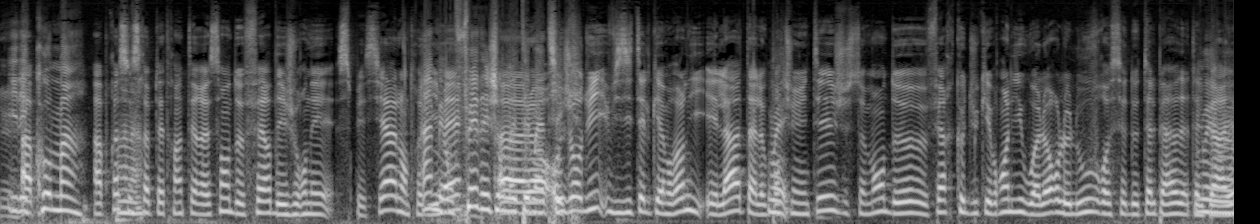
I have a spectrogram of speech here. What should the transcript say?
il est Après- commun. Après, Voilà. ce serait peut-être intéressant de faire des journées spéciales entre Ah, mais guillemets. on fait des journées Euh, thématiques. Aujourd'hui, visiter le Quai Branly. Et là, tu as l'opportunité justement de faire que du Quai Branly. Ou alors le Louvre, c'est de telle période à telle période.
